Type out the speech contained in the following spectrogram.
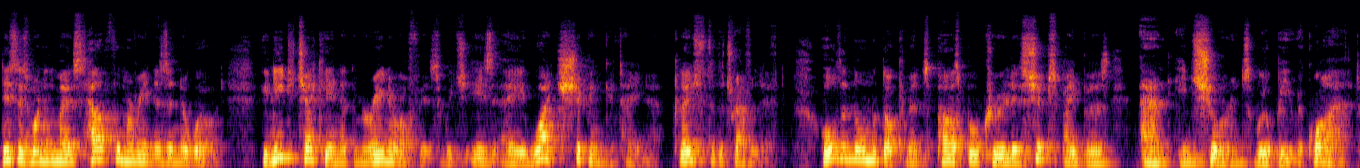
This is one of the most helpful marinas in the world. You need to check in at the marina office, which is a white shipping container close to the travel lift. All the normal documents, passport, crew list, ship's papers, and insurance will be required.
